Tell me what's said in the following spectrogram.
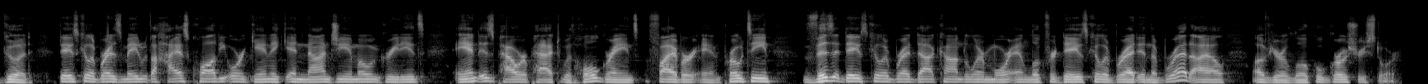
good. Dave's Killer Bread is made with the highest quality organic and non GMO ingredients and is power packed with whole grains, fiber, and protein. Visit daveskillerbread.com to learn more and look for Dave's Killer Bread in the bread aisle of your local grocery store.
